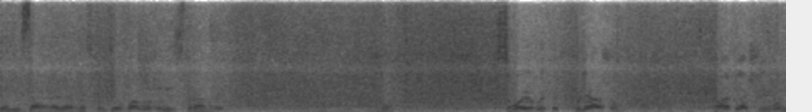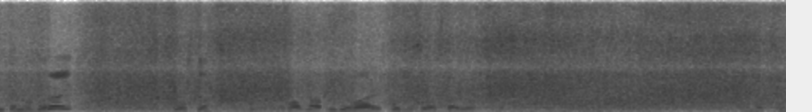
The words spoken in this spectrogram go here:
я не знаю, наверное, с противоположной стороны. Ну, свой выход к пляжу. Но опять же, его никто не убирает, потому что волна прибивает, позиция остается. Общем,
